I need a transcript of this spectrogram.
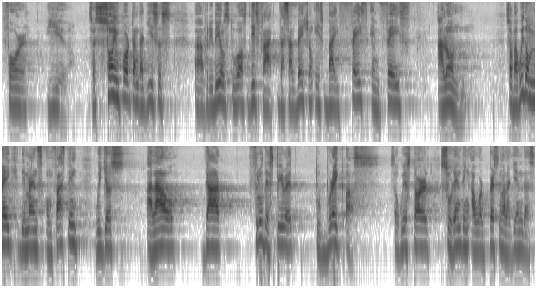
for you. So it's so important that Jesus uh, reveals to us this fact that salvation is by faith and faith alone. So, but we don't make demands on fasting, we just allow God through the Spirit to break us. So we start surrendering our personal agendas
